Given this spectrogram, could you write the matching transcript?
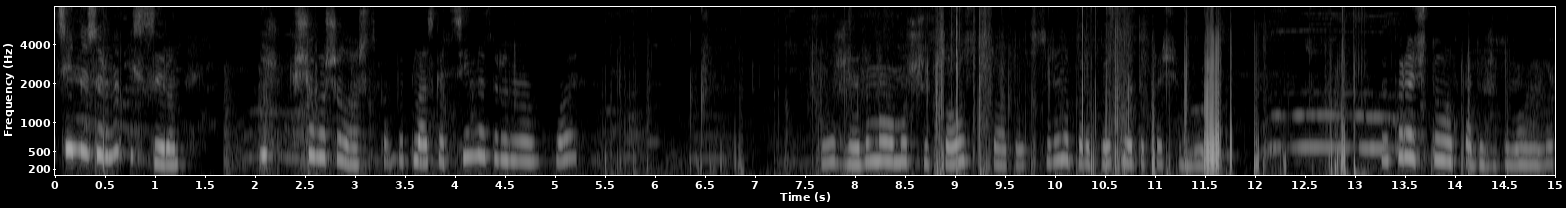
Цільне зерно із сиром. Якщо ваша ласка, будь ласка, цільне зерно. Боже, я думала, може соус трапив. Все одно перепитувати краще буде. Ну, коротше, то легке дуже замовлення.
